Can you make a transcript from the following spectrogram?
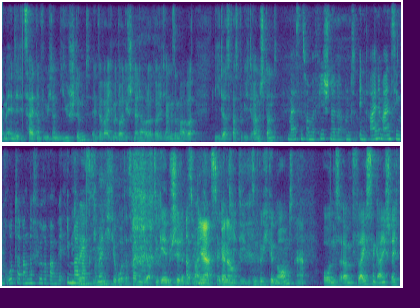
am Ende die Zeiten haben für mich noch nie gestimmt. Entweder war ich immer deutlich schneller oder deutlich langsamer, aber nie das, was wirklich dran stand. Meistens waren wir viel schneller und in einem einzigen roter Wanderführer waren wir immer ich langsamer. Ich meine nicht die rote Zeit, sondern die auf den gelben Schildern. Also das meine ja, genau. Die, die, sind wirklich genormt ja. und ähm, vielleicht ist es dann gar nicht schlecht,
